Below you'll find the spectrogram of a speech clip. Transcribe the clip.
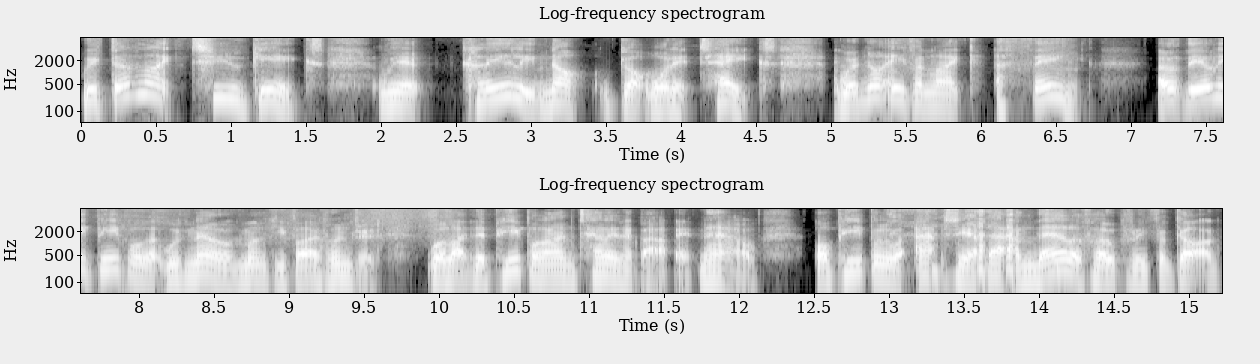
We've done like two gigs. We're clearly not got what it takes. We're not even like a thing. Oh, the only people that would know of Monkey 500 were like the people I'm telling about it now, or people who are actually at that, and they'll have hopefully forgotten.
